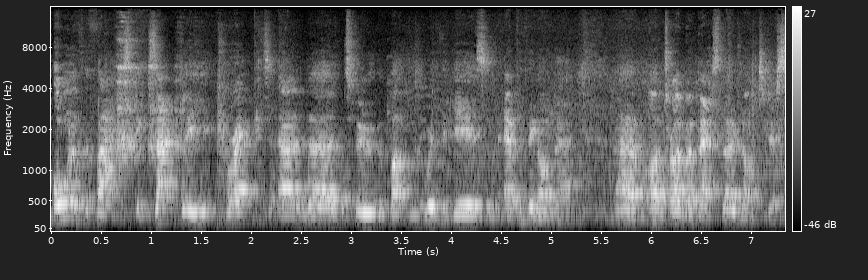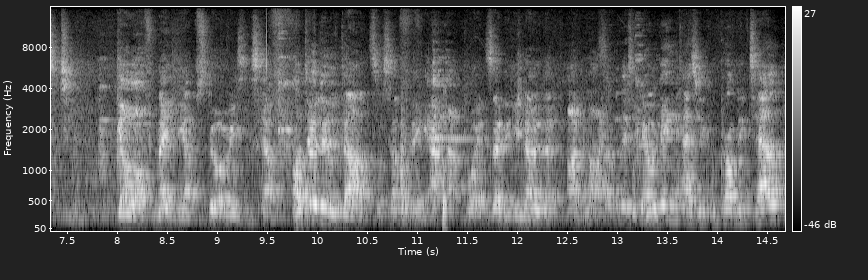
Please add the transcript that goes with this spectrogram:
all of the facts exactly correct and uh, to the button with the years and everything on there. Um, I'll try my best though not to just go off making up stories and stuff. I'll do a little dance or something at that point so that you know that I'm lying. Some of this building, as you can probably tell,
